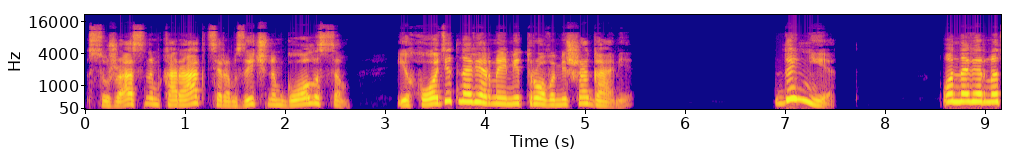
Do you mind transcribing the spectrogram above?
с ужасным характером, зычным голосом и ходит, наверное, метровыми шагами». «Да нет, он, наверное,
